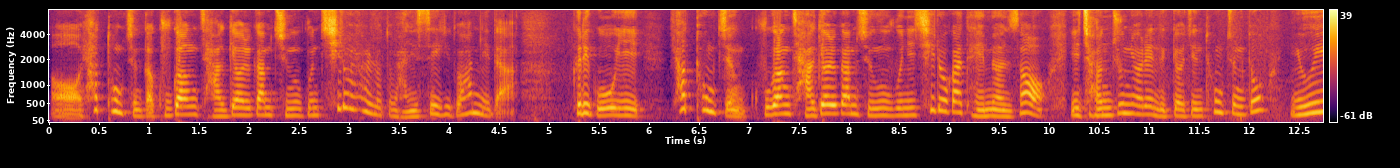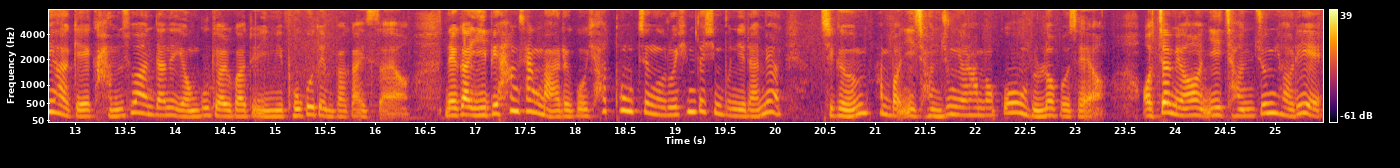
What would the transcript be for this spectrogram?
어, 혀통증, 그러니까 구강 자결감 증후군 치료혈로도 많이 쓰이기도 합니다. 그리고 이 혀통증, 구강 자결감 증후군이 치료가 되면서 이 전중혈에 느껴진 통증도 유의하게 감소한다는 연구 결과도 이미 보고된 바가 있어요. 내가 입이 항상 마르고 혀통증으로 힘드신 분이라면 지금 한번 이 전중혈 한번 꾹 눌러보세요. 어쩌면 이 전중혈이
